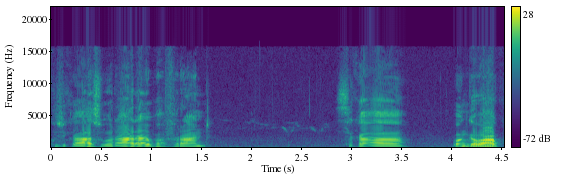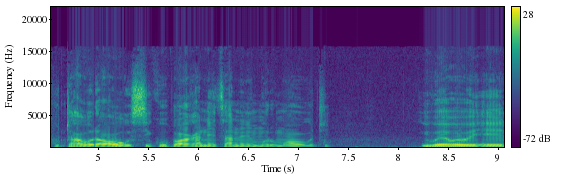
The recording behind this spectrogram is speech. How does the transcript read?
kusvika azorara pavhuranda. Saka vanga vakutaurawo usiku pavakanetsana nemurume wavo kuti iwewe e,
